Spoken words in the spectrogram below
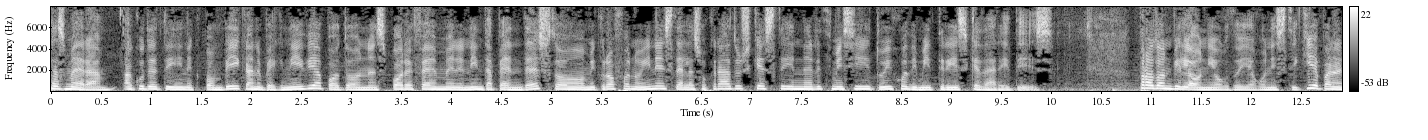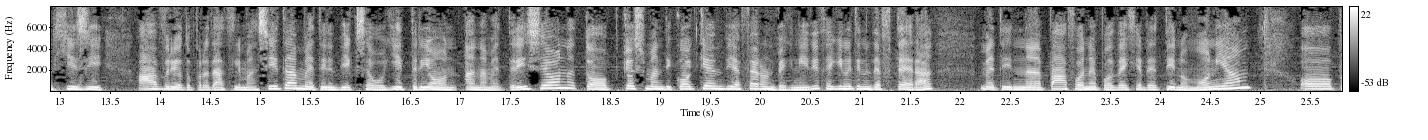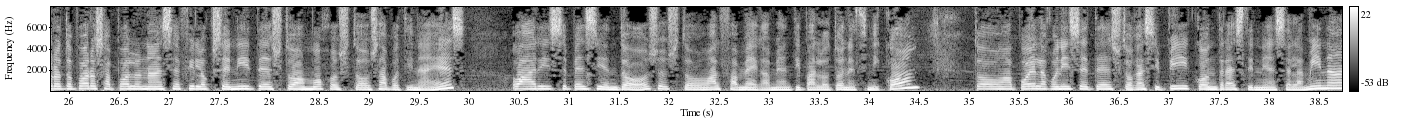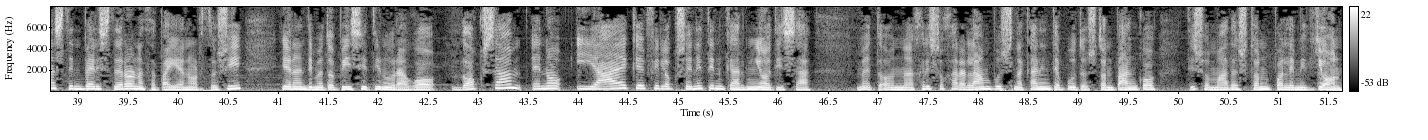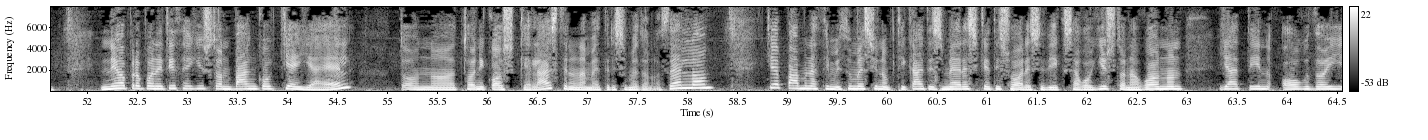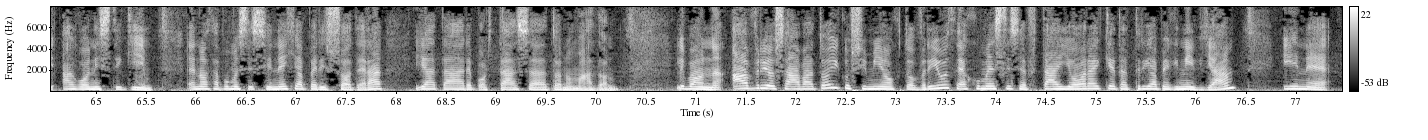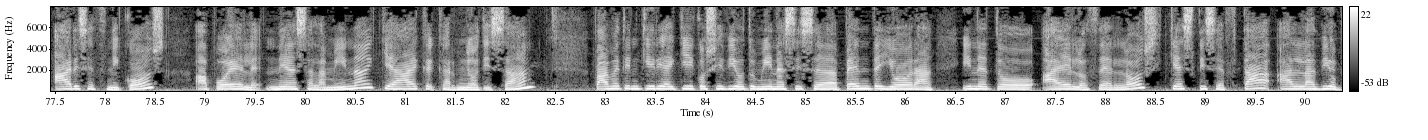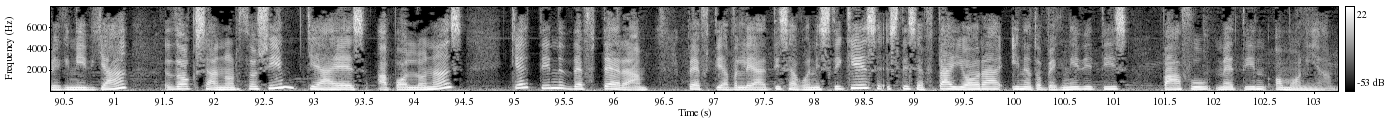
σας μέρα. Ακούτε την εκπομπή «Κάνε παιχνίδι» από τον Sport FM 95. Στο μικρόφωνο είναι η Στέλλα Σοκράτους και στην ρυθμίση του ήχου Δημήτρης Κεδαρίτης. Πρώτον πυλώνει 8η αγωνιστική. Επαναρχίζει αύριο το πρωτάθλημα ΣΥΤΑ με την διεξαγωγή τριών αναμετρήσεων. Το πιο σημαντικό και ενδιαφέρον παιχνίδι θα γίνει την Δευτέρα με την Πάφο να υποδέχεται την Ομόνια. Ο πρωτοπόρος Απόλλωνας φιλοξενείται στο Αμόχωστος από την ΑΕΣ. Ο Άρης παίζει εντός στο ΑΜ με αντίπαλο τον Εθνικό. Το Αποέλ αγωνίζεται στο Γασιπί κόντρα στη Νέα Σελαμίνα. Στην Περιστερώνα θα πάει η ανόρθωση για να αντιμετωπίσει την ουραγό Δόξα. Ενώ η ΑΕΚ φιλοξενεί την Καρνιώτησα με τον Χρήστο Χαραλάμπους να κάνει τεπούτο στον πάγκο της ομάδας των πολεμιδιών. Νέο προπονητή θα έχει στον πάγκο και η ΑΕΛ τον ε, Τόνι Κόσκελα στην αναμέτρηση με τον Οθέλο και πάμε να θυμηθούμε συνοπτικά τις μέρες και τις ώρες διεξαγωγής των αγώνων για την 8η αγωνιστική. Ενώ θα πούμε στη συνέχεια περισσότερα για τα ρεπορτάζ ε, των ομάδων. Λοιπόν, αύριο Σάββατο 21 Οκτωβρίου θα έχουμε στις 7 η ώρα και τα τρία παιχνίδια. Είναι Άρης Εθνικός, Αποέλ Νέας Σαλαμίνα και ΑΕΚ Καρμιώτισσα. Πάμε την Κυριακή 22 του μήνα στις 5 η ώρα είναι το ΑΕΛΟ Θέλος και στις 7 άλλα δύο παιχνίδια. Δόξα Ανόρθωση και ΑΕΣ Απόλλωνας. Και την Δευτέρα πέφτει αυλαία της αγωνιστικής. Στις 7 η ώρα είναι το παιχνίδι της Πάφου με την Ομόνια.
